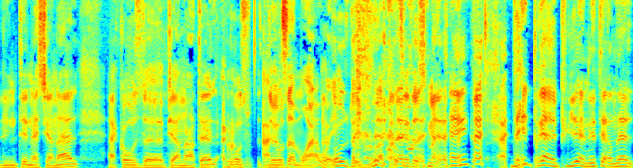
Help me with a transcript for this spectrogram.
l'unité nationale, à cause de Pierre Nantel, à cause de, à cause de moi, oui. À cause de vous, à partir de ce matin, d'être prêt à appuyer un éternel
